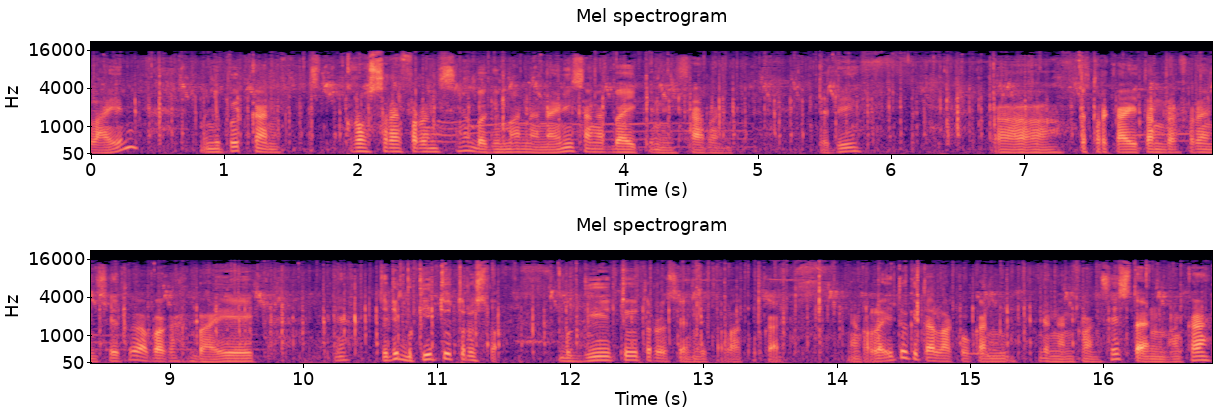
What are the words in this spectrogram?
lain menyebutkan cross referensinya bagaimana. Nah, ini sangat baik ini saran. Jadi uh, keterkaitan referensi itu apakah baik ya. Jadi begitu terus, Pak. Begitu terus yang kita lakukan. Nah, kalau itu kita lakukan dengan konsisten, maka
